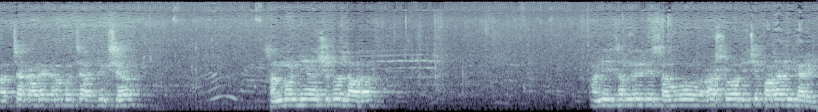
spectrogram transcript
आजच्या कार्यक्रमाचे अध्यक्ष सन्माननीय आशुतोष दादा. आणि जमलेले सर्व राष्ट्रवादीचे पदाधिकारी.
